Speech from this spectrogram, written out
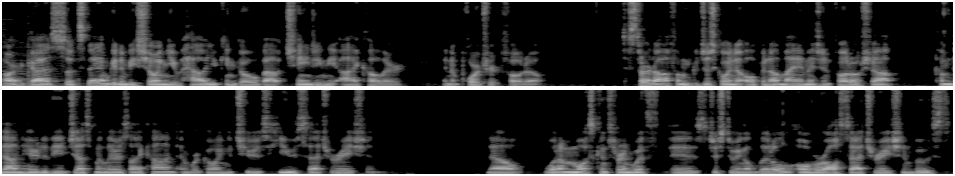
Alright guys, so today I'm going to be showing you how you can go about changing the eye color in a portrait photo. To start off, I'm just going to open up my image in Photoshop, come down here to the adjustment layers icon, and we're going to choose hue saturation. Now, what I'm most concerned with is just doing a little overall saturation boost,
